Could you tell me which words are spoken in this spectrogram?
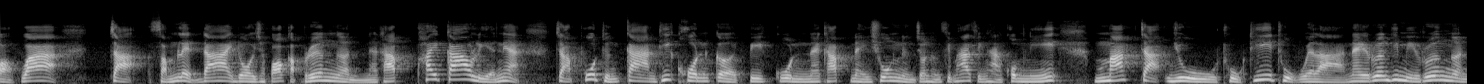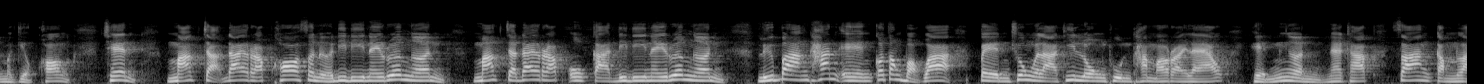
บอกว่าจะสำเร็จได้โดยเฉพาะกับเรื่องเงินนะครับไพ่เก้าเหรียญเนี่ยจะพูดถึงการที่คนเกิดปีกุลนะครับในช่วง 1 จนถึง 15 สิงหาคมนี้ มักจะอยู่ถูกที่ถูกเวลาในเรื่องที่มีเรื่องเงินมาเกี่ยวข้อง เช่น มักจะได้รับข้อเสนอดีๆ ในเรื่องเงิน มักจะได้รับโอกาสดีๆ ในเรื่องเงิน หรือบางท่านเองก็ต้องบอกว่าเป็นช่วงเวลาที่ลงทุนทำอะไรแล้ว เห็นเงินนะครับ สร้างกำไร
